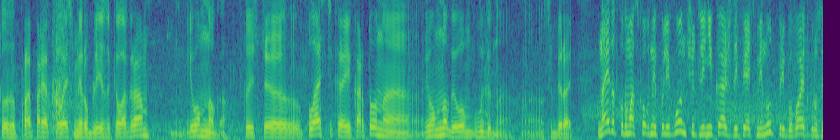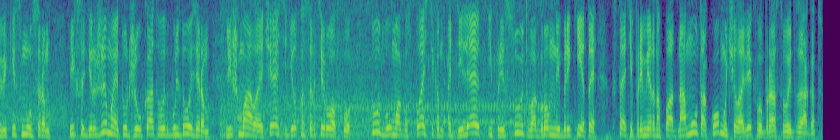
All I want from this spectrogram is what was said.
Тоже порядка 8 рублей за килограмм. Его много. То есть э, пластика и картона, его много, его выгодно э, собирать. На этот подмосковный полигон чуть ли не каждые пять минут прибывают грузовики с мусором. Их содержимое тут же укатывают бульдозером. Лишь малая часть идет на сортировку. Тут бумагу с пластиком отделяют и прессуют в огромные брикеты. Кстати, примерно по одному такому человек выбрасывает за год.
